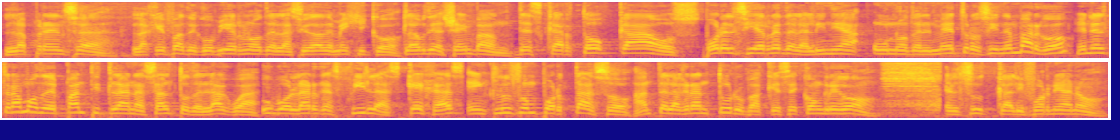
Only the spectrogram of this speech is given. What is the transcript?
La prensa. La jefa de gobierno de la Ciudad de México, Claudia Sheinbaum, descartó caos por el cierre de la línea 1 del metro. Sin embargo, en el tramo de Pantitlán a Salto del Agua hubo largas filas, quejas e incluso un portazo ante la gran turba que se congregó. El sudcaliforniano.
